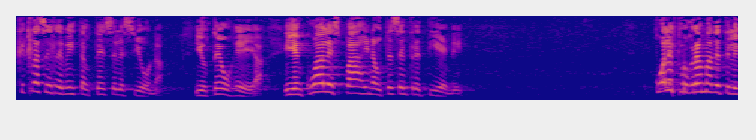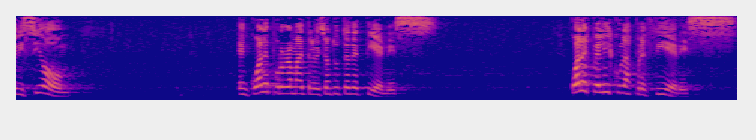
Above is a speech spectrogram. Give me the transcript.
¿Qué clase de revista usted selecciona y usted ojea? ¿Y en cuáles páginas usted se entretiene? ¿Cuáles programas de televisión? ¿En cuáles programas de televisión tú ustedes tienes? ¿Cuáles películas prefieres?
